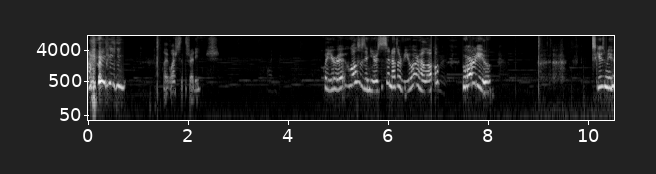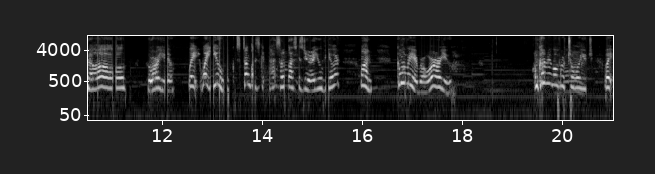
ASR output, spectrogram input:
Wait, watch this. Ready? Wait, you're it? Who else is in here? Is this another viewer? Hello? Who are you? Excuse me. Hello? Who are you? Wait, wait, you. Sunglasses, sunglasses dude. Are you a viewer? Come on. Come over here, bro. Where are you? I'm coming over to where you. Wait,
